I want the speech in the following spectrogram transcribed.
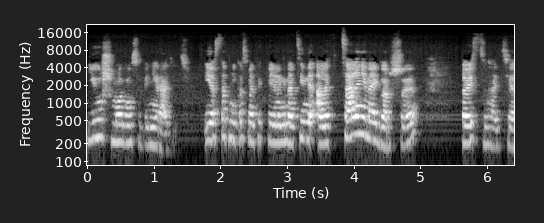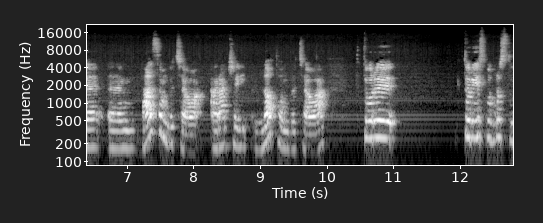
już mogą sobie nie radzić. I ostatni kosmetyk pielęgnacyjny, ale wcale nie najgorszy, to jest, słuchajcie, balsam do ciała, a raczej loton do ciała, który, który jest po prostu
